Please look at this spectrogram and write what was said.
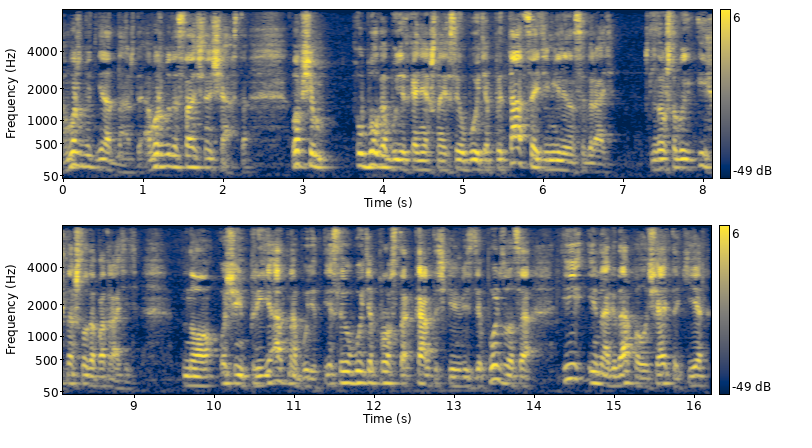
А может быть не однажды, а может быть достаточно часто. В общем, у Бога будет, конечно, если вы будете пытаться эти мили насобирать, для того, чтобы их на что-то потратить но очень приятно будет, если вы будете просто карточками везде пользоваться и иногда получать такие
